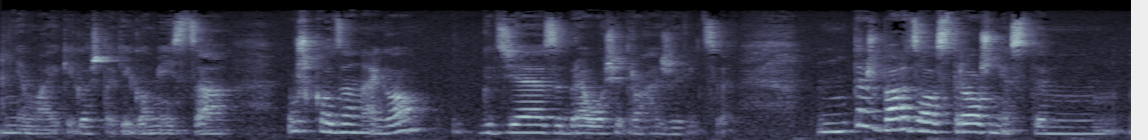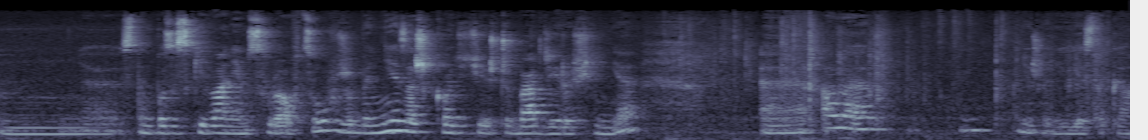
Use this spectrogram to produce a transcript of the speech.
nie ma jakiegoś takiego miejsca uszkodzonego, gdzie zebrało się trochę żywicy. Mm, też bardzo ostrożnie z tym, mm, z tym pozyskiwaniem surowców, żeby nie zaszkodzić jeszcze bardziej roślinie, e, ale jeżeli jest taka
